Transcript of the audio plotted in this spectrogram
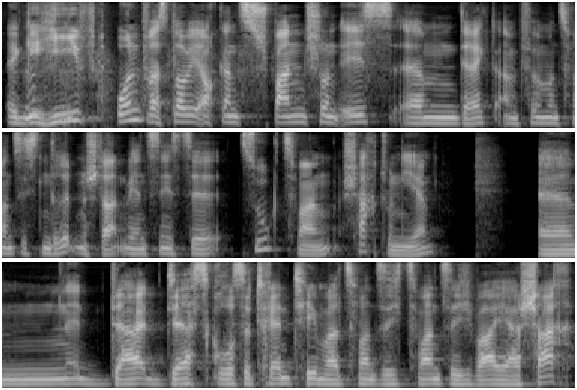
äh, gehievt. Und was, glaube ich, auch ganz spannend schon ist, ähm, direkt am 25.03. starten wir ins nächste Zugzwang-Schachturnier. Ähm, da, das große Trendthema 2020 war ja Schach.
